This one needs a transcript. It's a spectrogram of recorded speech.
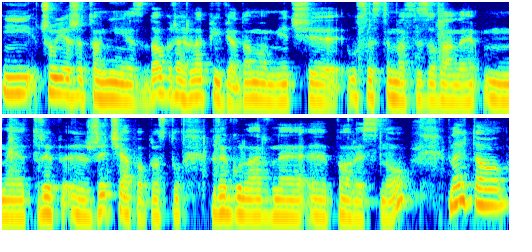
i czuję, że to nie jest dobre. Lepiej wiadomo mieć e, usystematyzowany mm, tryb e, życia, po prostu regularne e, pory snu. No i to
